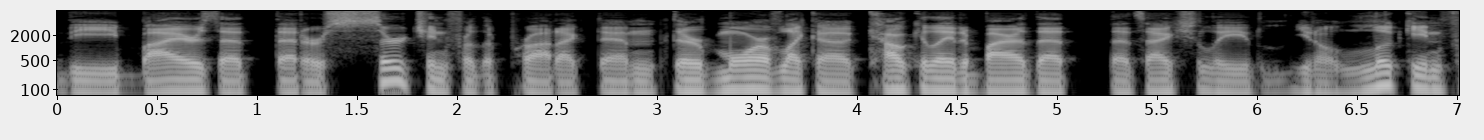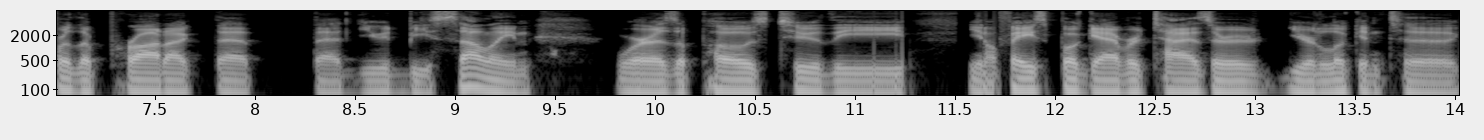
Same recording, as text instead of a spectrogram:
the buyers that that are searching for the product and they're more of like a calculated buyer that that's actually you know looking for the product that that you'd be selling whereas opposed to the you know facebook advertiser you're looking to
